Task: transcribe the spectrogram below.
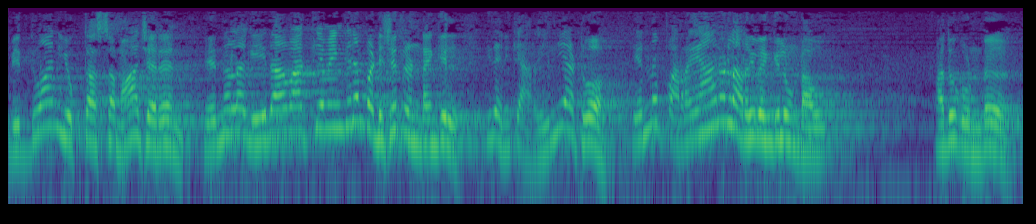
വിദ്വാൻ യുക്ത സമാചരൻ എന്നുള്ള ഗീതാവാക്യമെങ്കിലും പഠിച്ചിട്ടുണ്ടെങ്കിൽ ഇതെനിക്ക് അറിയില്ല കേട്ടോ എന്ന് പറയാനുള്ള അറിവെങ്കിലും ഉണ്ടാവും. അതുകൊണ്ട്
